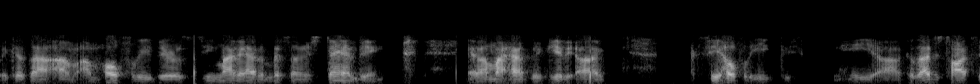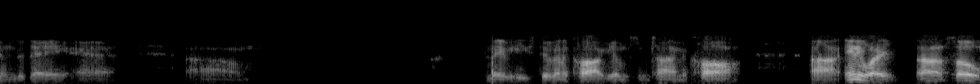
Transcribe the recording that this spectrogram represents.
because I, I'm, I'm hopefully there's he might have had a misunderstanding, and I might have to get it. Uh, see, hopefully he he because uh, I just talked to him today and. Um, maybe he's still gonna call. Give him some time to call. Uh, anyway, uh, so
